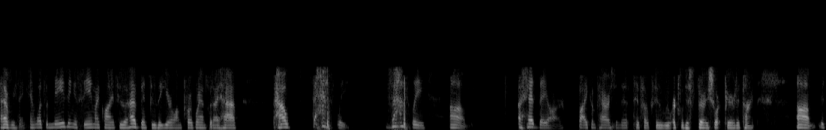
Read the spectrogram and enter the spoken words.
everything. And what's amazing is seeing my clients who have been through the year-long programs that I have, how vastly, vastly um, ahead they are by comparison to, to folks who we worked for this very short period of time. Um, it,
